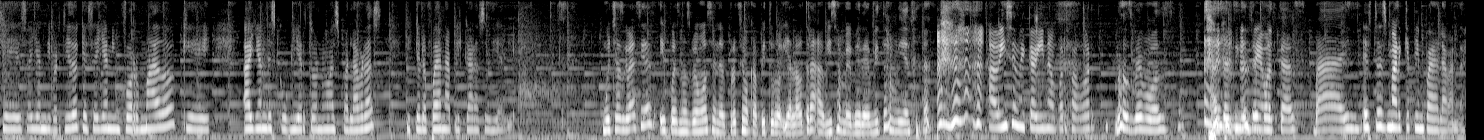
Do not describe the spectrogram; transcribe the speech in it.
que se hayan divertido, que se hayan informado, que hayan descubierto nuevas palabras y que lo puedan aplicar a su día a día. Muchas gracias y pues nos vemos en el próximo capítulo. Y a la otra, avísame, veré a mí también. Avíseme, cabina, por favor. Nos vemos. Hasta el siguiente podcast. Bye. Esto es Marketing para la Banda.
